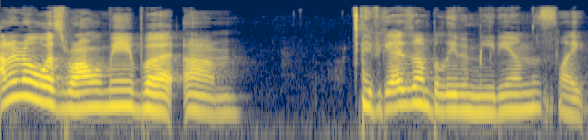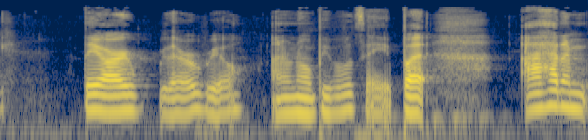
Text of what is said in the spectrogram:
I don't know what's wrong with me, but um if you guys don't believe in mediums, like they are they're real. I don't know what people would say, but I had a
